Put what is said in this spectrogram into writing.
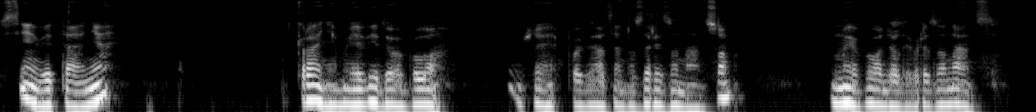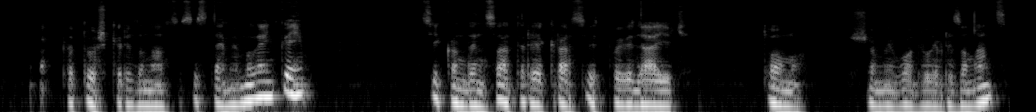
Всім вітання. Крайнє моє відео було вже пов'язано з резонансом. Ми вводили в резонанс катушки резонансу системи маленької. Ці конденсатори якраз відповідають тому, що ми вводили в резонанс.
